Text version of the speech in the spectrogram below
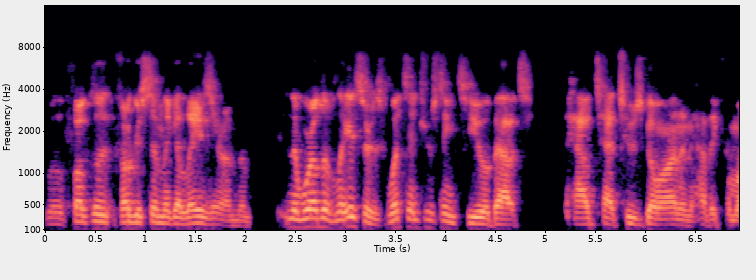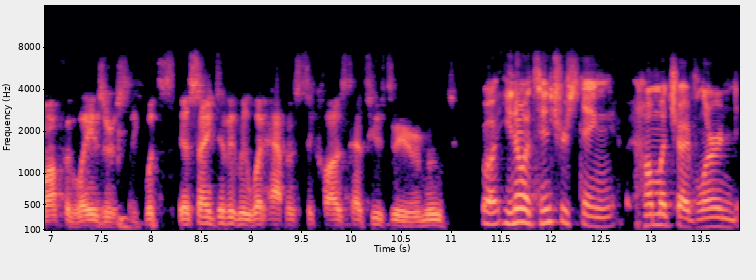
We'll focus focus in like a laser on them. In the world of lasers, what's interesting to you about how tattoos go on and how they come off with lasers. Like, what's you know, scientifically what happens to cause tattoos to be removed? Well, you know, it's interesting how much I've learned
